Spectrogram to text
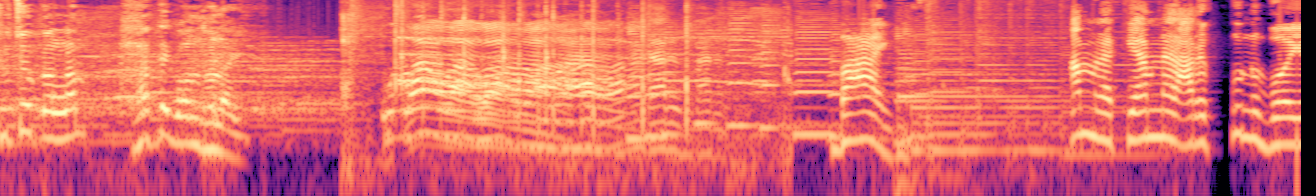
সূচক করলাম হাতে গন্ধ নাই। ভাই আমরা কি আপনার আরেক কোন বই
